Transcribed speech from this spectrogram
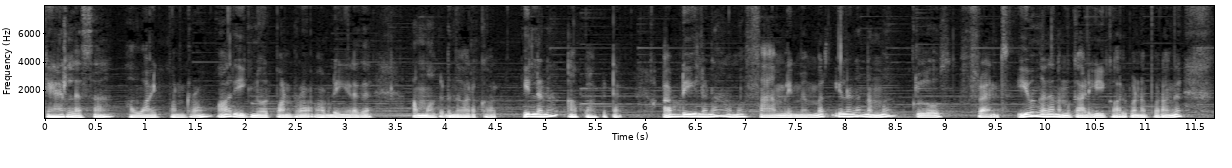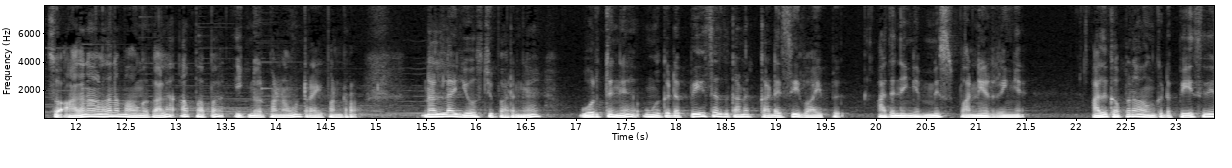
கேர்லெஸ்ஸாக அவாய்ட் பண்ணுறோம் ஆர் இக்னோர் பண்ணுறோம் அப்படிங்கிறத அம்மாக்கிட்டேருந்து வர கால் இல்லைனா அப்பா கிட்ட. அப்படி இல்லைனா நம்ம ஃபேமிலி மெம்பர் இல்லைனா நம்ம க்ளோஸ் ஃப்ரெண்ட்ஸ் இவங்க தான் நமக்கு அடிக்கடி கால் பண்ண போகிறாங்க ஸோ அதனால தான் நம்ம அவங்க காலை அப்பப்போ இக்னோர் பண்ணவும் ட்ரை பண்ணுறோம் நல்லா யோசிச்சு பாருங்கள் ஒருத்தங்க உங்ககிட்ட பேசுகிறதுக்கான கடைசி வாய்ப்பு. அதை நீங்கள் மிஸ் பண்ணிடுறீங்க. அதுக்கப்புறம் அவங்கக்கிட்ட பேசவே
